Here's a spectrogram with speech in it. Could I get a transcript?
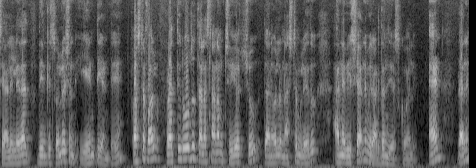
చేయాలి లేదా దీనికి సొల్యూషన్ ఏంటి అంటే ఫస్ట్ ఆఫ్ ఆల్ ప్రతిరోజు తలస్నానం చేయొచ్చు దానివల్ల నష్టం లేదు అనే విషయాన్ని మీరు అర్థం చేసుకోవాలి అండ్ దాన్ని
